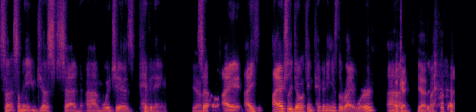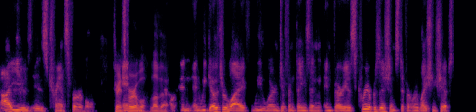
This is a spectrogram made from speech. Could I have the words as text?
so, something that you just said um which is pivoting. Yeah. So i i i actually don't think pivoting is the right word um, okay. Yeah. The term that I use is transferable transferable and, love that and and we go through life we learn different things in in various career positions different relationships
